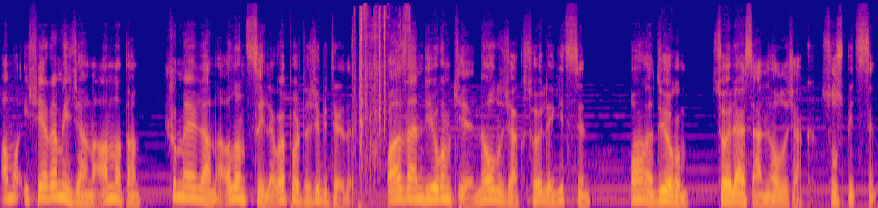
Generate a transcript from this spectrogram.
ama işe yaramayacağını anlatan şu Mevlana alıntısıyla röportajı bitirdi. Bazen diyorum ki ne olacak söyle gitsin. Sonra diyorum söylersen ne olacak sus bitsin.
